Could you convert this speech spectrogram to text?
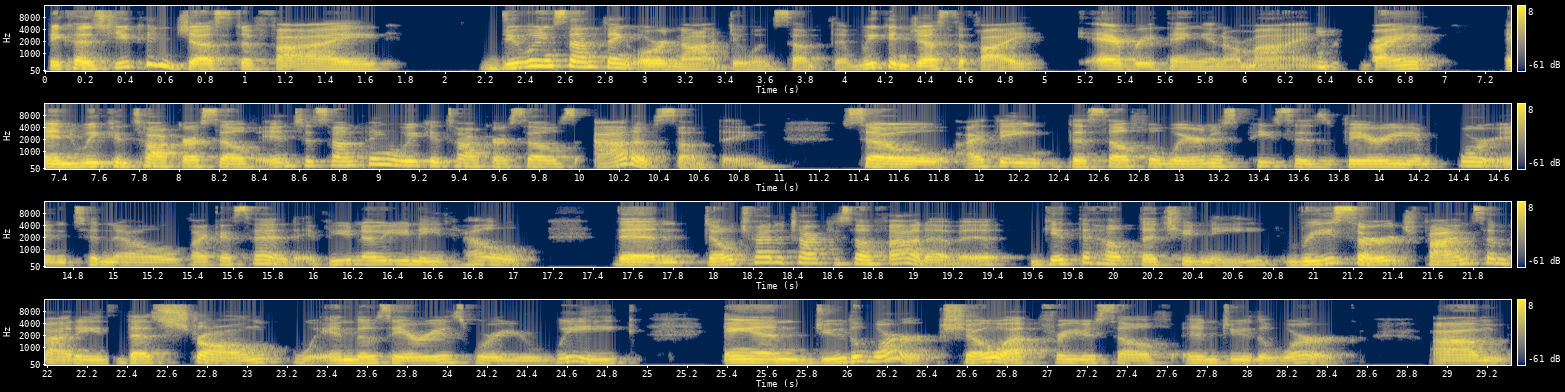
because you can justify doing something or not doing something. We can justify everything in our mind, mm-hmm. right? And we can talk ourselves into something, we can talk ourselves out of something. So I think the self awareness piece is very important to know. Like I said, if you know you need help, then don't try to talk yourself out of it. Get the help that you need. Research, find somebody that's strong in those areas where you're weak and do the work. Show up for yourself and do the work. Um,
